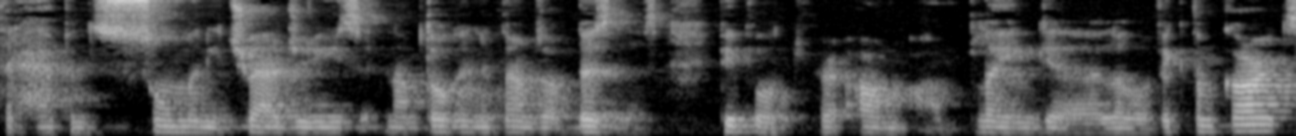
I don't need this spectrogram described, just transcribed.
there happened so many tragedies, and I'm talking in terms of business. People are um, um, playing uh, little victim cards.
